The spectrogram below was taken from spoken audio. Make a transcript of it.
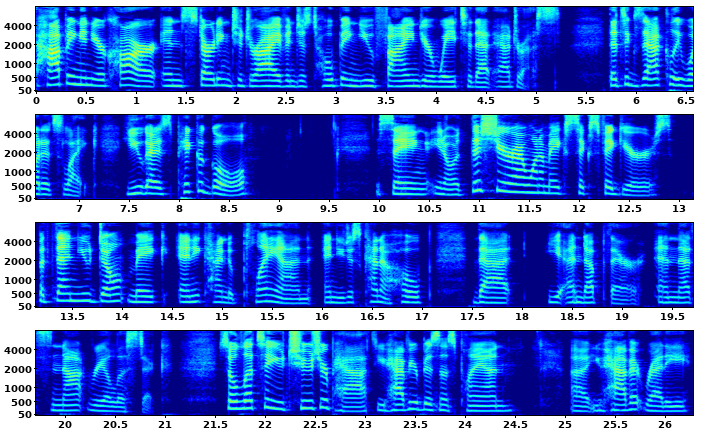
hopping in your car and starting to drive and just hoping you find your way to that address. That's exactly what it's like. You guys pick a goal saying, you know, this year I want to make six figures, but then you don't make any kind of plan and you just kind of hope that you end up there. And that's not realistic. So let's say you choose your path, you have your business plan, uh, you have it ready.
